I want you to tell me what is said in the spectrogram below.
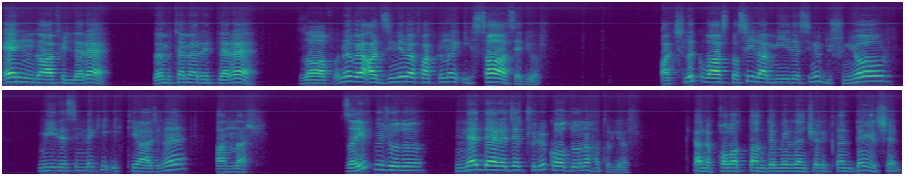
en gafillere ve mütemerritlere zaafını ve aczini ve fakrını ihsas ediyor. Açlık vasıtasıyla midesini düşünüyor, midesindeki ihtiyacını anlar. Zayıf vücudu ne derece çürük olduğunu hatırlıyor. Yani polattan, demirden, çelikten değilsin.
